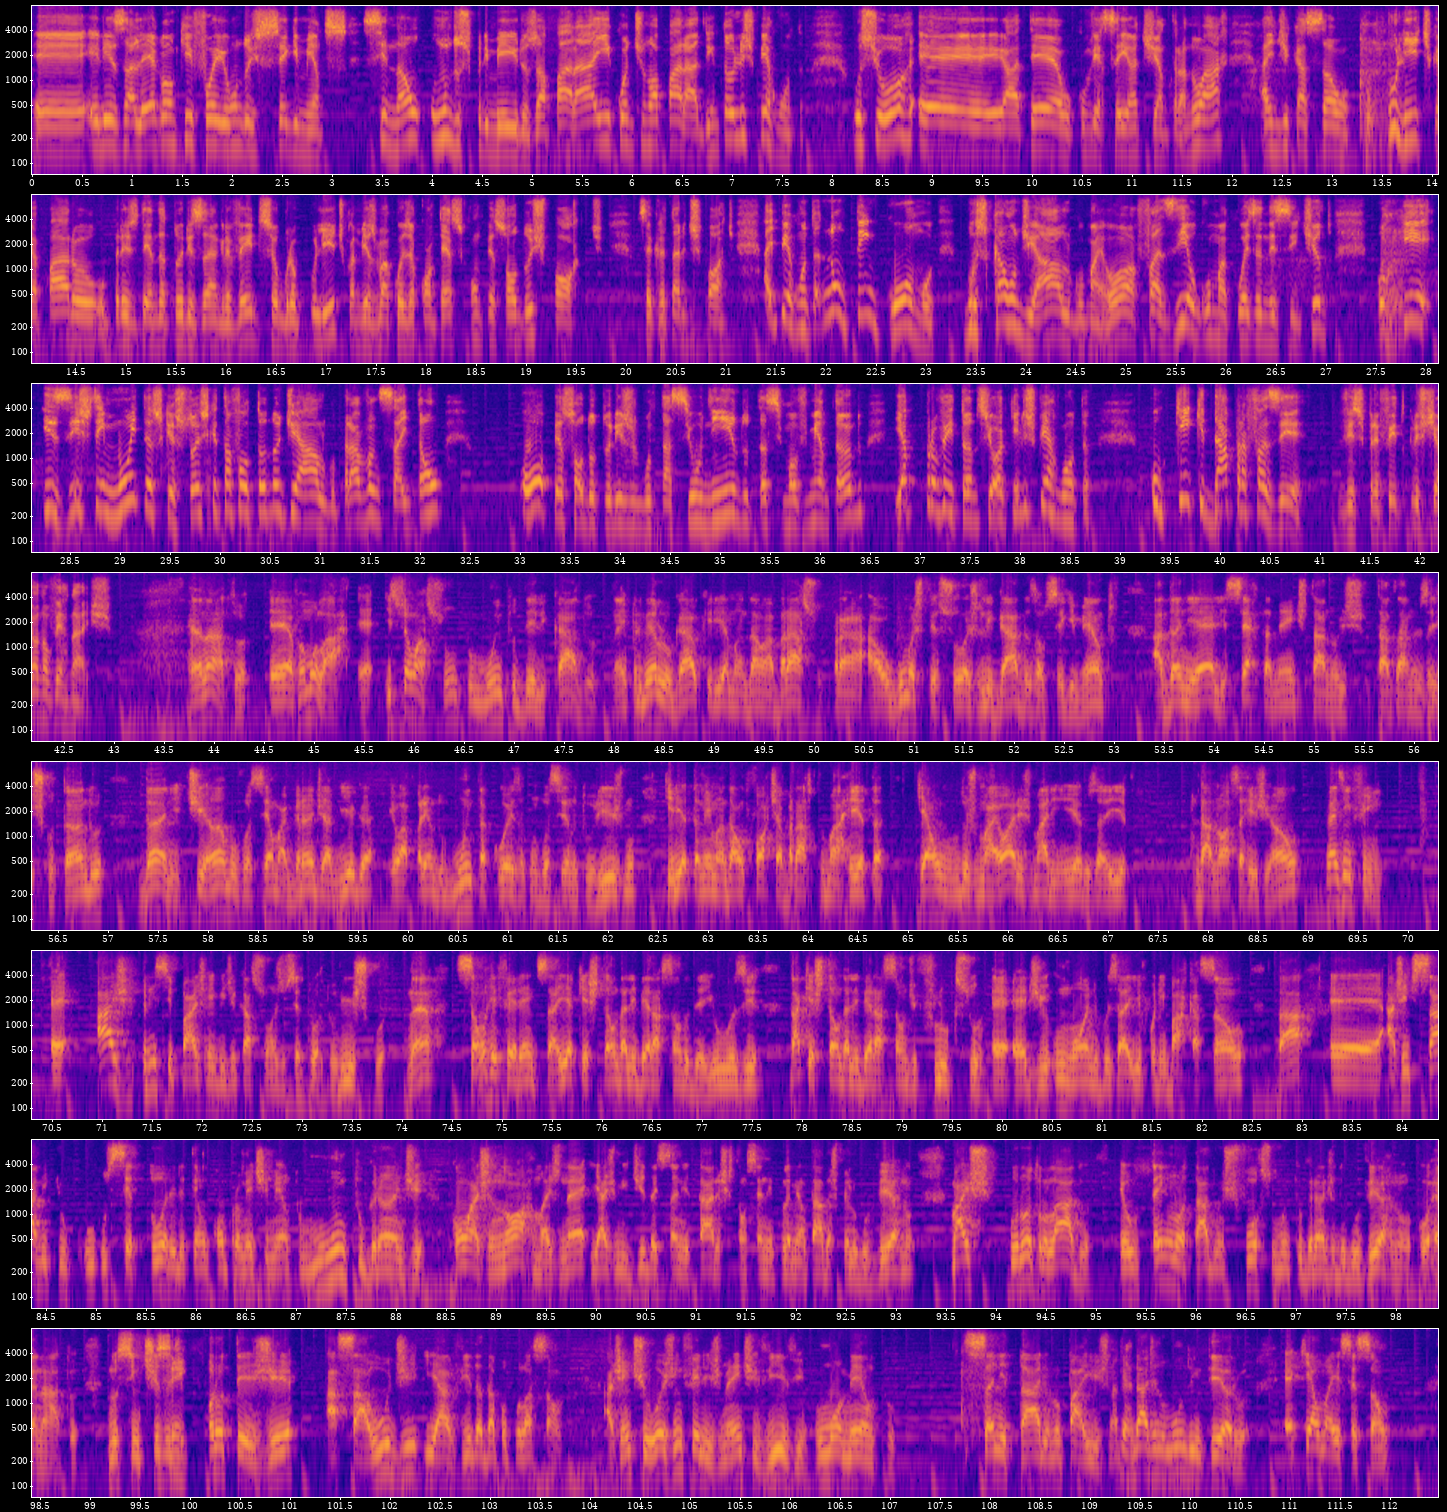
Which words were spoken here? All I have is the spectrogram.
É, eles alegam que foi um dos segmentos, se não um dos primeiros a parar e continua parado. Então eles perguntam: o senhor, é, até eu conversei antes de entrar no ar, a indicação política para o, o presidente da Turizangra veio do seu grupo político, a mesma coisa acontece com o pessoal do esporte, secretário de esporte. Aí pergunta: não tem como buscar um diálogo maior, fazer alguma coisa nesse sentido? Porque existem muitas questões que está faltando diálogo para avançar. Então, o pessoal do turismo está se unindo, está se movimentando e aproveitando-se aqui, eles perguntam: o que, que dá para fazer, vice-prefeito Cristiano Alvernaz? Renato, é, vamos lá. É, isso é um assunto muito delicado. Né? Em primeiro lugar, eu queria mandar um abraço para algumas pessoas ligadas ao segmento. A Daniele certamente está nos, tá, tá nos escutando. Dani, te amo, você é uma grande amiga, eu aprendo muita coisa com você no turismo. Queria também mandar um forte abraço para o Marreta, que é um dos maiores marinheiros aí da nossa região. Mas, enfim, é, as principais reivindicações do setor turístico né, são referentes aí à questão da liberação do DEUSE, da questão da liberação de fluxo é, é, de um ônibus aí por embarcação, tá? É, a gente sabe que o, o, setor ele tem um comprometimento muito grande com as normas, né, e as medidas sanitárias que estão sendo implementadas pelo governo, mas por outro lado, eu tenho notado um esforço muito grande do governo, o Renato, no sentido Sim. de proteger a saúde e a vida da população. A gente hoje, infelizmente, vive um momento sanitário no país, na verdade no mundo inteiro, é que é uma exceção.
